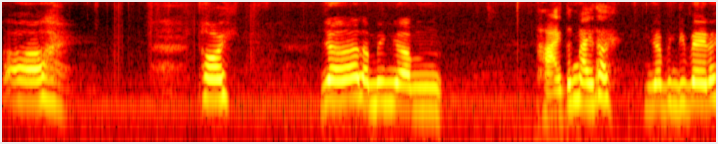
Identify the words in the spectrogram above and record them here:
À, thôi giờ là mình um, hái từng này thôi. Giờ mình đi về đây.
